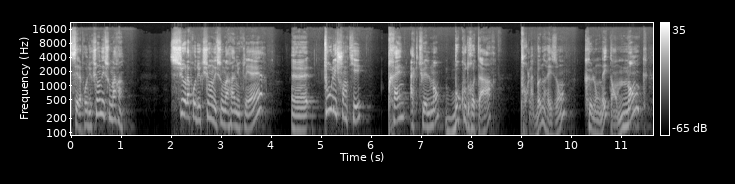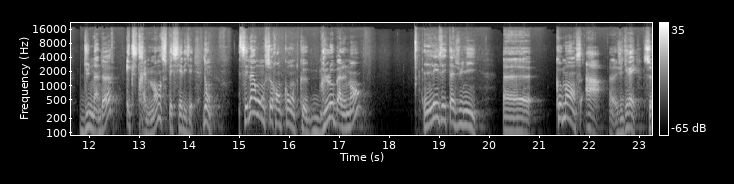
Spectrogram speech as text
c'est la production des sous-marins. Sur la production des sous-marins nucléaires, euh, tous les chantiers prennent actuellement beaucoup de retard pour la bonne raison que l'on est en manque d'une main-d'œuvre extrêmement spécialisée. Donc, c'est là où on se rend compte que globalement, les États-Unis euh, commencent à, euh, je dirais, se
